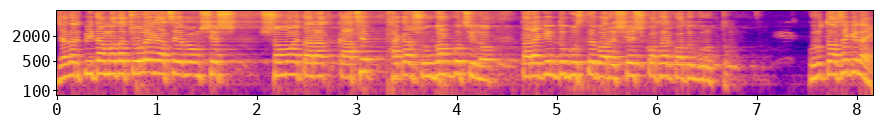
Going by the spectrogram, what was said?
যাদের পিতামাতা চলে গেছে এবং শেষ সময় তারা কাছে থাকার সৌভাগ্য ছিল, তারা কিন্তু বুঝতে পারে শেষ কথার কত গুরুত্ব। গুরুত্ব আছে কি নাই?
